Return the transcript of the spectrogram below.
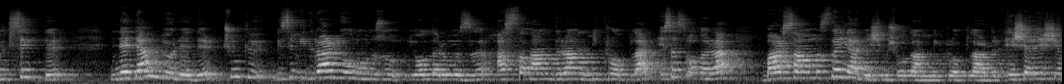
yüksektir. Neden böyledir? Çünkü bizim idrar yolumuzu, yollarımızı hastalandıran mikroplar esas olarak bağırsağımızda yerleşmiş olan mikroplardır. Escherichia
